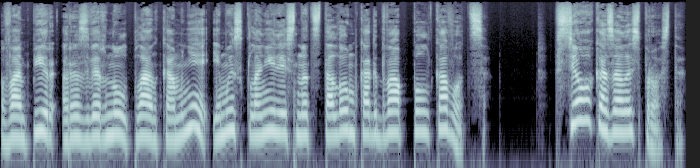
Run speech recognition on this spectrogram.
Вампир развернул план ко мне, и мы склонились над столом, как два полководца. Все оказалось просто.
